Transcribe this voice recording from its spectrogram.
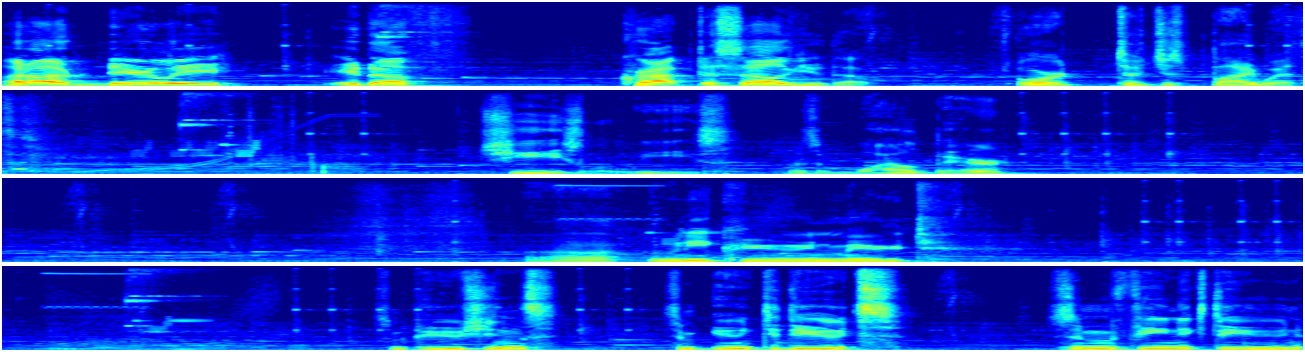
I don't have nearly enough crap to sell you though, or to just buy with. Jeez Louise, what is it? Wild bear? Uh, unicorn meat. Some potions. Some antidotes. Some phoenix down.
